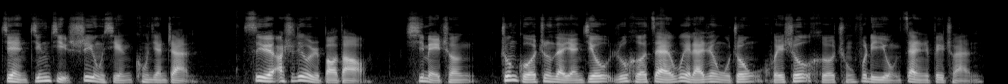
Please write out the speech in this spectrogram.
建经济适用型空间站。四月二十六日报道，西媒称。中国正在研究如何在未来任务中回收和重复利用载人飞船，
